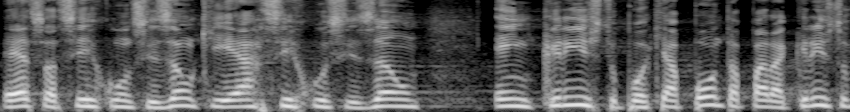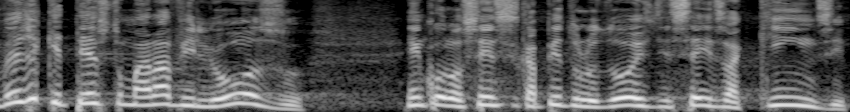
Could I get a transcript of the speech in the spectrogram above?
essa circuncisão, que é a circuncisão em Cristo, porque aponta para Cristo. Veja que texto maravilhoso, em Colossenses capítulo 2, de 6 a 15.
